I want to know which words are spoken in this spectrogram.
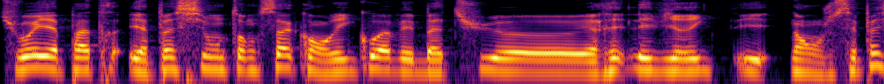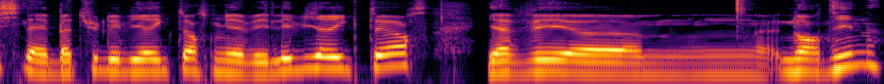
Tu vois, il y a pas y a pas si longtemps que ça quand Rico avait battu euh, Re- Levi Ric- et- Non, je sais pas s'il avait battu Levi Richters, mais il y avait Levi Richters, il y avait euh, Nordin,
